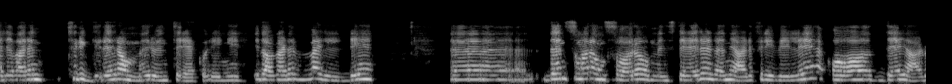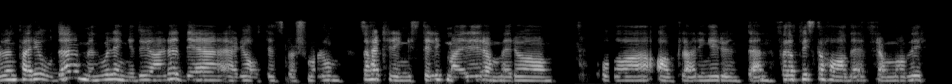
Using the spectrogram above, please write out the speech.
eller være en tryggere ramme rundt rekoringer. I dag er det veldig eh, Den som har ansvaret og administrerer, den gjør det frivillig. Og det gjør du en periode, men hvor lenge du gjør det, det er det jo alltid et spørsmål om. Så her trengs det litt mer rammer og, og avklaringer rundt den for at vi skal ha det framover.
